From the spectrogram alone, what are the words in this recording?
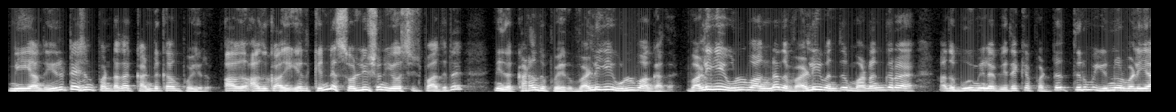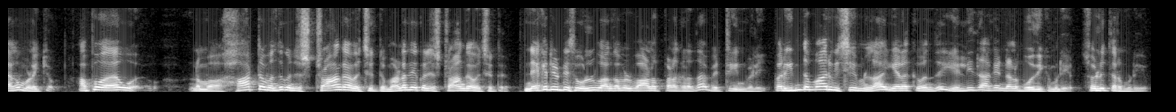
நீ அந்த இரிட்டேஷன் பண்ணுறதை கண்டுக்காம போயிடும் அது அதுக்கு அது எதுக்கு என்ன சொல்யூஷன் யோசிச்சு பார்த்துட்டு நீ இதை கடந்து போயிடும் வழியை உள்வாங்காத. வழியை உள்வாங்கினா அந்த வழி வந்து மணங்குற அந்த பூமியில் விதைக்கப்பட்டு திரும்ப இன்னொரு வழியாக முளைக்கும். அப்போது நம்ம ஹார்ட்டை வந்து கொஞ்சம் ஸ்ட்ராங்காக வச்சுட்டு மனதை கொஞ்சம் ஸ்ட்ராங்காக வச்சுட்டு நெகட்டிவிட்டிஸ் உள்வாங்காமல் வாழ பழகிறது தான் வெற்றியின் வழி. பர் இந்த மாதிரி விஷயம்லாம் எனக்கு வந்து எளிதாக என்னால் போதிக்க முடியும் சொல்லித்தர முடியும்.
